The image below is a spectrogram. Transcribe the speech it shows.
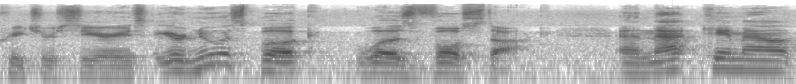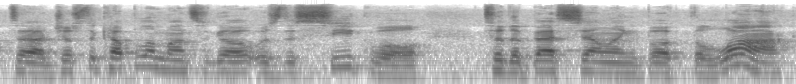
creature series, your newest book was Vostok and that came out uh, just a couple of months ago. It was the sequel to the best selling book, The Loch,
